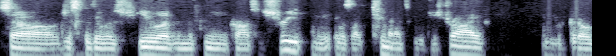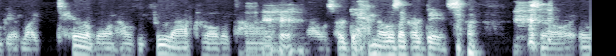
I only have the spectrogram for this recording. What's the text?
So just because it was, he lived in the community across the street, and it was like two minutes we would just drive. We would go get like terrible unhealthy food after all the time. that was our day. That was like our days. so it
